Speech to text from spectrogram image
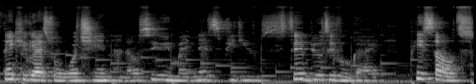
Thank you guys for watching, and I'll see you in my next video. Stay beautiful, guys. Peace out.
